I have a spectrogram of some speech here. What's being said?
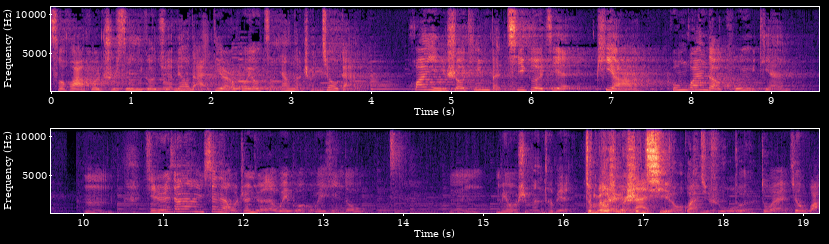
策划和执行一个绝妙的 idea 会有怎样的成就感？欢迎收听本期各界 PR 公关的苦与甜。嗯，其实相当于现在，我真觉得微博和微信都，嗯，没有什么特别就没有什么生气我感觉注，对就玩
